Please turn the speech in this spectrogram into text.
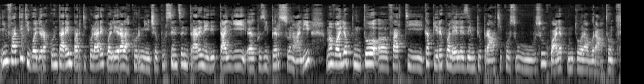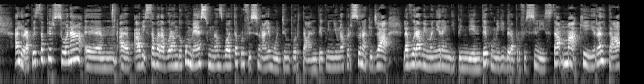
Infatti ti voglio raccontare in particolare qual era la cornice, pur senza entrare nei dettagli eh, così personali, ma voglio appunto eh, farti capire qual è l'esempio pratico su, sul quale appunto ho lavorato. Allora, questa persona ehm, stava lavorando con me su una svolta professionale molto importante, quindi una persona che già lavorava in maniera indipendente come libera professionista, ma che in realtà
